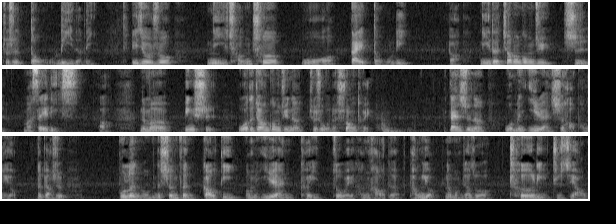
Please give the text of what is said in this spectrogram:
就是斗笠的笠。也就是说，你乘车，我带斗笠啊。你的交通工具是 Mercedes 啊，那么宾士，我的交通工具呢就是我的双腿，但是呢，我们依然是好朋友，那表示不论我们的身份高低，我们依然可以作为很好的朋友，那我们叫做车力之交。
